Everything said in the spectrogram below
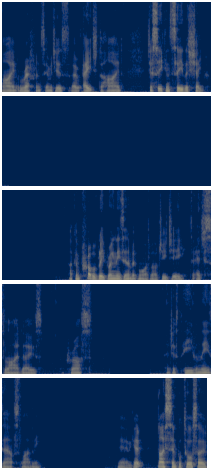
my reference images, so H to hide, just so you can see the shape. I can probably bring these in a bit more as well, GG to edge slide those across and just even these out slightly. There we go. Nice simple torso,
